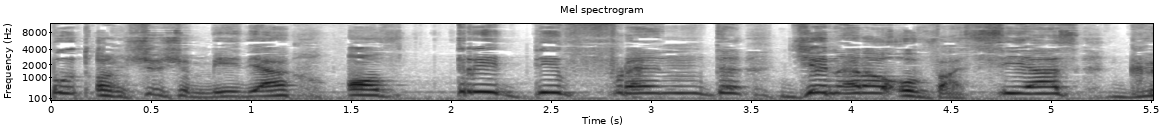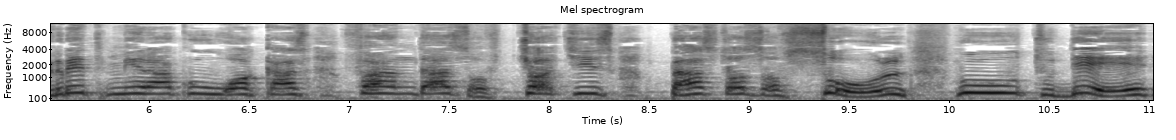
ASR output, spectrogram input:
put on social media of three different general overseers, great miracle workers, founders of churches, pastors of soul, who today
